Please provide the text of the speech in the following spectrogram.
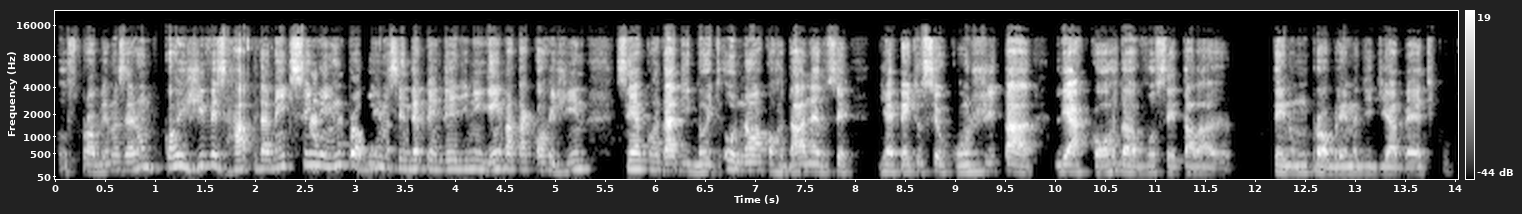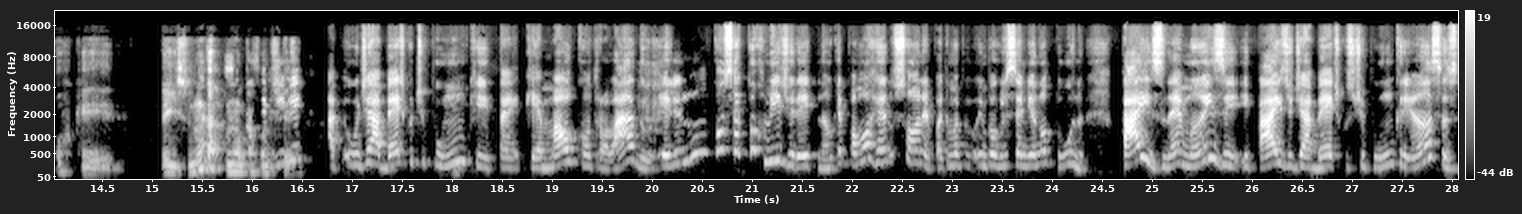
os problemas eram corrigíveis rapidamente, sem nenhum problema, sem depender de ninguém para estar tá corrigindo, sem acordar de noite ou não acordar, né? Você, de repente, o seu cônjuge tá, lhe acorda, você está lá tendo um problema de diabético, porque é isso nunca, nunca aconteceu o diabético tipo 1, que, tá, que é mal controlado, ele não consegue dormir direito, não, porque ele pode morrer no sono, ele pode ter uma hipoglicemia noturna. Pais, né, mães e, e pais de diabéticos tipo 1, crianças,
